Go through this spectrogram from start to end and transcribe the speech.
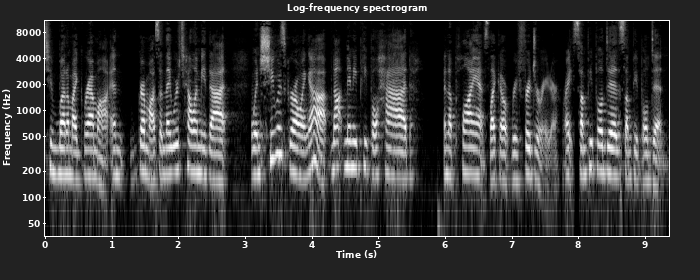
to one of my grandma and grandmas and they were telling me that when she was growing up, not many people had an appliance like a refrigerator, right? Some people did, some people didn't.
